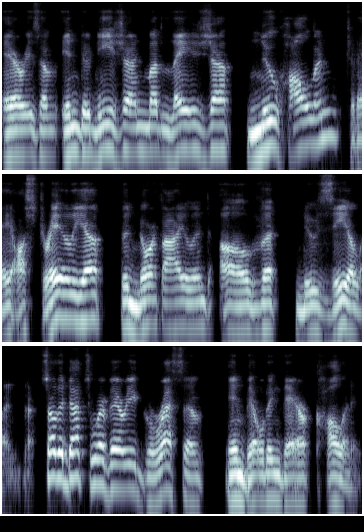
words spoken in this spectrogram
areas of Indonesia and Malaysia, New Holland, today Australia, the North Island of New Zealand. So the Dutch were very aggressive in building their colony.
